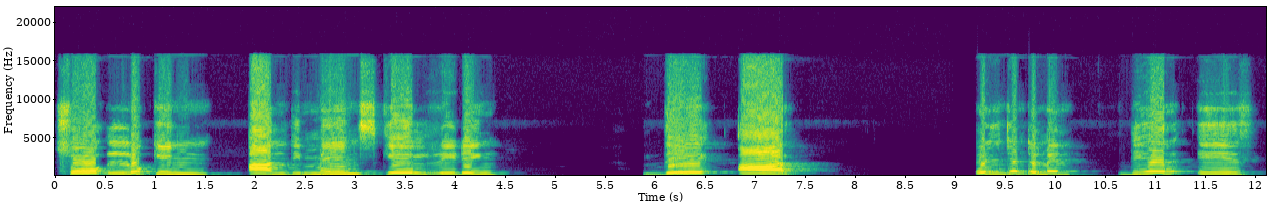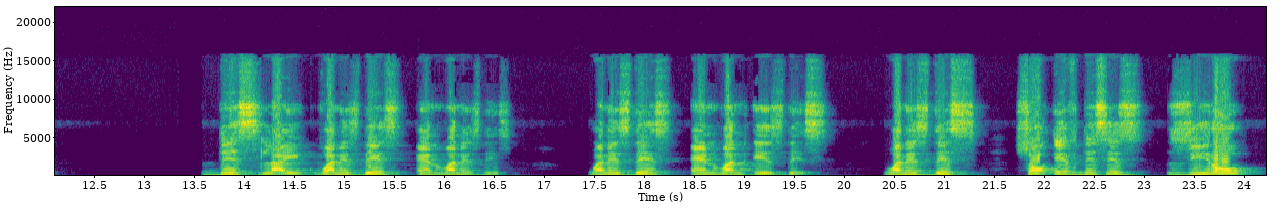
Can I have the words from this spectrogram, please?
So looking on the main scale reading, they are, ladies and gentlemen, there is this like one is this and one is this. One is this and one is this. One is this. So if this is 0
